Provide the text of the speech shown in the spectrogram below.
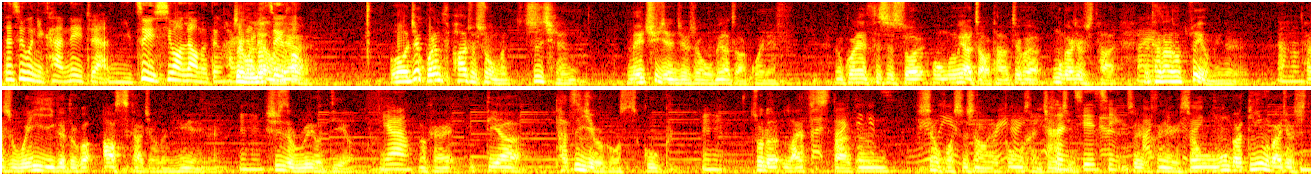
但最后你看那盏你最希望亮的灯还是最后亮到最后。我觉得 Gwyneth Paltrow 是我们之前没去前就说我们要找因为 Gwyneth 是说我们要找她，最后目标就是她，因为她当中最有名的人，她是唯一一个得过奥斯卡奖的女演员，She's the real deal。Yeah，OK，第二，她自己有个公司 Goop，做的 lifestyle 跟生活时尚也跟我们很接很近，接近。所以很有意思。我目标第一目标就是他。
